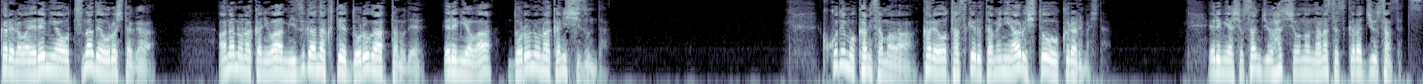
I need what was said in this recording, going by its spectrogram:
彼らはエレミアを綱で下ろしたが、穴の中には水がなくて泥があったので、エレミアは泥の中に沈んだ。ここでも神様は彼を助けるためにある人を送られました。エレミア書38章の7節から13節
